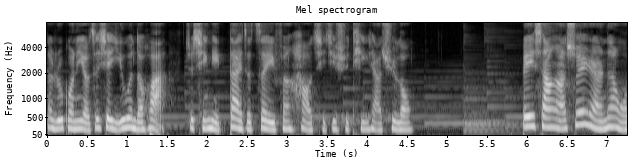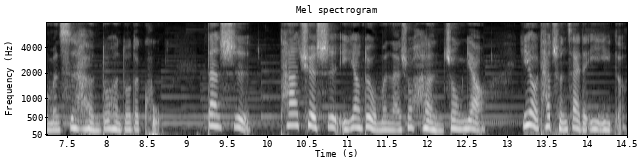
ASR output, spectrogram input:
那如果你有这些疑问的话，就请你带着这一份好奇继续听下去喽。悲伤啊，虽然让我们吃很多很多的苦，但是它却是一样对我们来说很重要，也有它存在的意义的。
